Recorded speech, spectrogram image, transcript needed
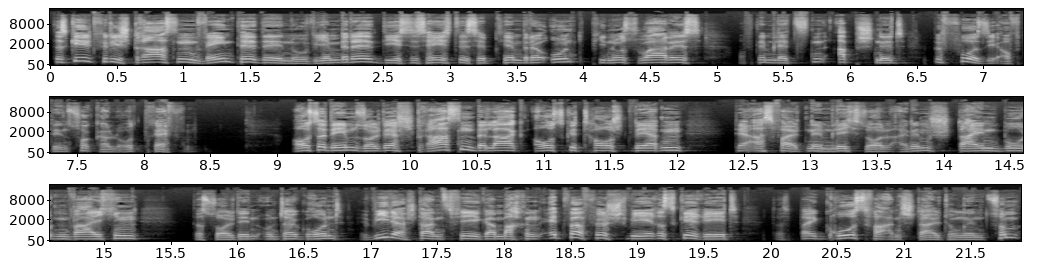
Das gilt für die Straßen 20 de Noviembre, 16 de Septiembre und Pino Suárez auf dem letzten Abschnitt, bevor sie auf den Zocalo treffen. Außerdem soll der Straßenbelag ausgetauscht werden, der Asphalt nämlich soll einem Steinboden weichen, das soll den Untergrund widerstandsfähiger machen, etwa für schweres Gerät, das bei Großveranstaltungen zum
